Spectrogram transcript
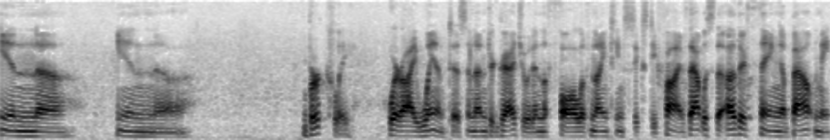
in uh, in uh, Berkeley where I went as an undergraduate in the fall of 1965. That was the other thing about me.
